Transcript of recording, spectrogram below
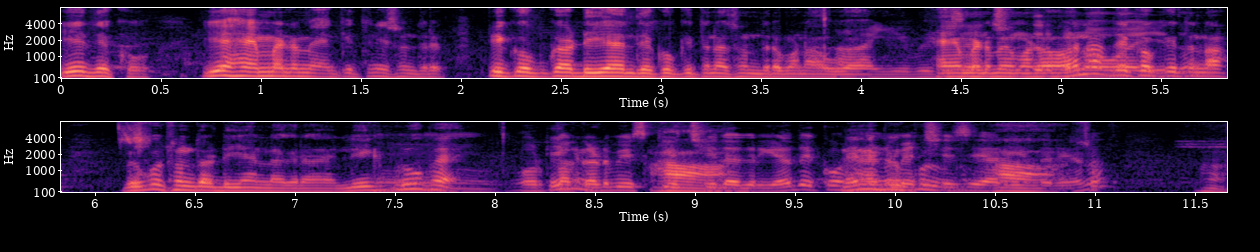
ये देखो ये हैमंड में है, कितनी सुंदर। है पिकअप का डिज़ाइन देखो कितना सुंदर बना हुआ हाँ, है। हैमंड में बना हुआ है ना देखो तो। कितना बिल्कुल सुंदर डिज़ाइन लग रहा है। लीक प्रूफ है। और पकड़ भी इसकी अच्छी लग रही है देखो हैंड में अच्छे से आ रही है ना? हाँ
